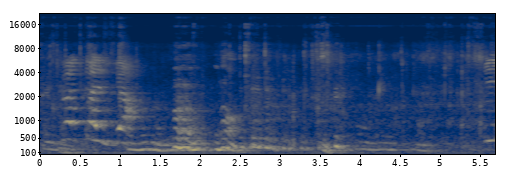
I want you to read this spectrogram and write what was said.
ആ ഇത് നല്ലത് ആ അത് ചോക്ലേറ്റ് അത് ബിസ്ക്കറ്റ് ഒന്നല്ല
